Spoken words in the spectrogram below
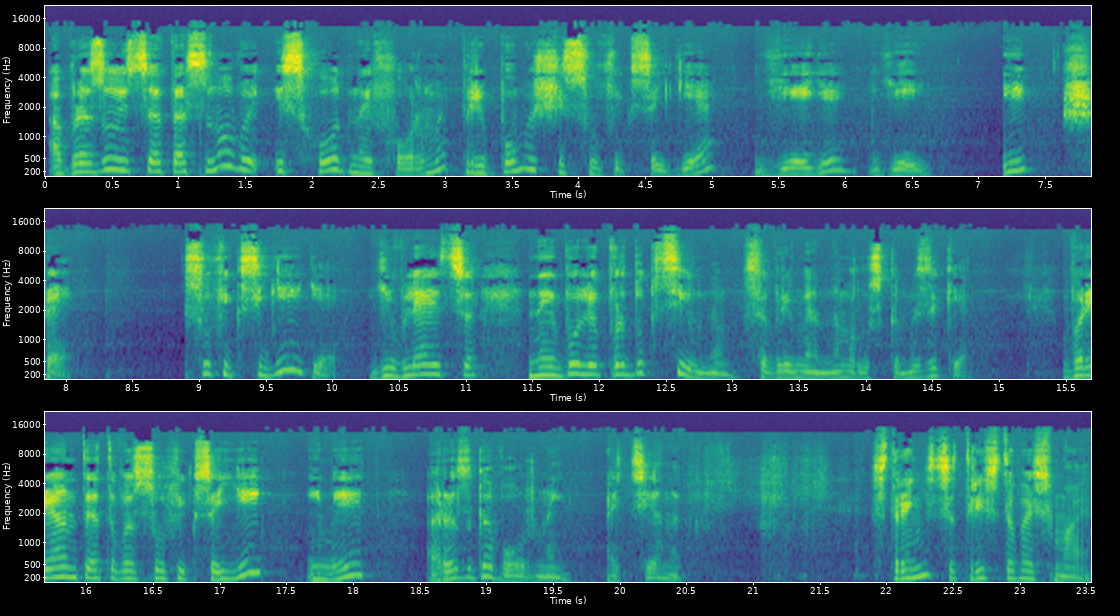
образуется от основы исходной формы при помощи суффикса «е», «ее», «ей» и «ше». Суффикс «ее» является наиболее продуктивным в современном русском языке – Вариант этого суффикса «ей» имеет разговорный оттенок. Страница 308.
